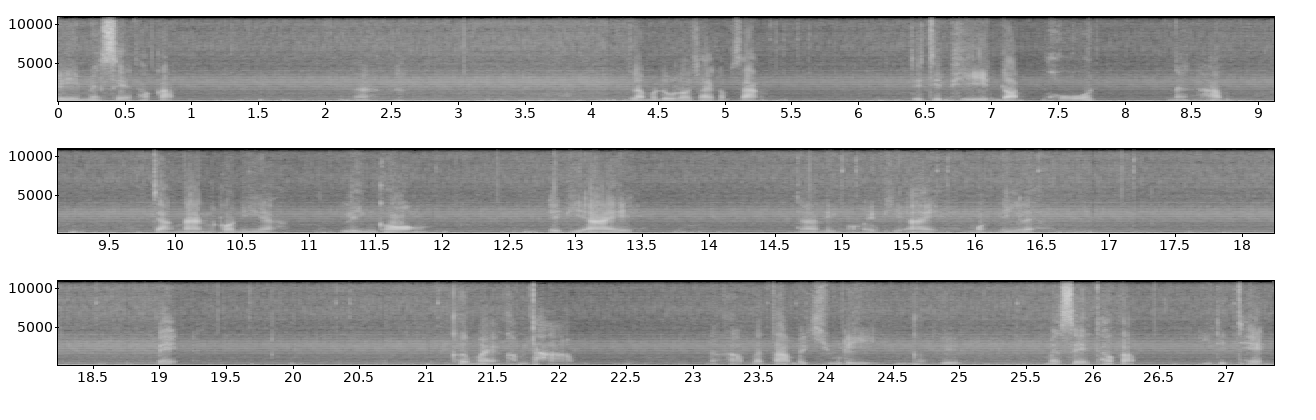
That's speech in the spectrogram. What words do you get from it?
l message เท่ากับ นะแล้วมาดูเราใช้คำสั่ง http post นะครับ จากนั้นก็เนี่ยลิงก์ของ API นะลิงก์ของ API หมดนี่เลย เป๊ะ เครื่องหมายคำถามนะครับ และตามด้วย query ก็คือ message เท่ากับ edit text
